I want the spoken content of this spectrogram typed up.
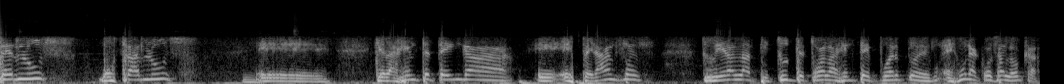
ser luz, mostrar luz, mm. Que la gente tenga eh, esperanzas, tuvieran la actitud de toda la gente de Puerto, es, una cosa loca.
